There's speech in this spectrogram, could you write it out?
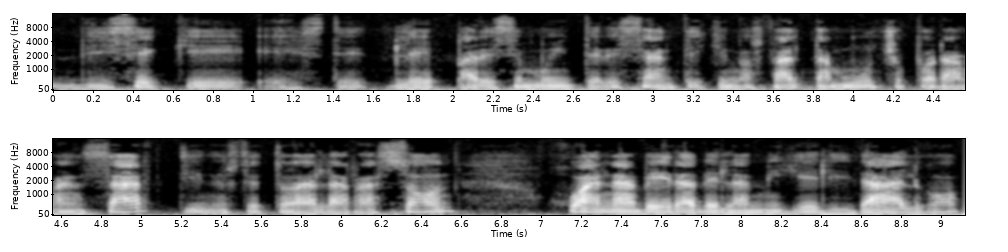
dice que este, le parece muy interesante y que nos falta mucho por avanzar. Tiene usted toda la razón. Juana Vera de la Miguel Hidalgo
